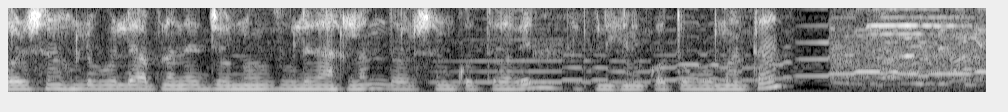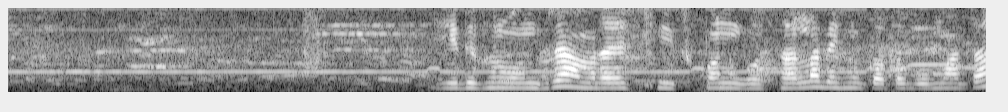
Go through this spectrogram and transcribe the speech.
দর্শন হলো বলে আপনাদের জন্য তুলে রাখলাম। দর্শন করতে পারবেন দেখুন এখানে কত গোমাতা। এই দেখুন বন্ধুরা, আমরা এসেছি ইস্কন গোশালা। দেখুন কত গোমাতা।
